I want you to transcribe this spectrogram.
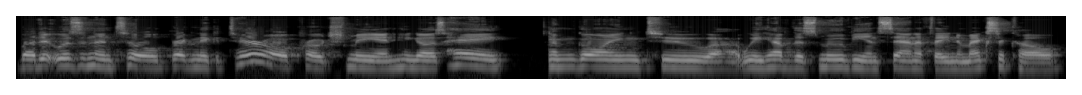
But it wasn't until Greg Nicotero approached me and he goes, "Hey, I'm going to. Uh, we have this movie in Santa Fe, New Mexico."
